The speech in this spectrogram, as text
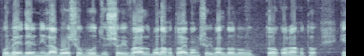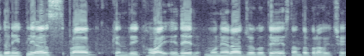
পূর্বে এদের নীলাভ সবুজ শৈবাল বলা হতো এবং শৈবাল দলভুক্ত করা হতো। কিন্তু নিউক্লিয়াস প্রাগ কেন্দ্রিক হওয়ায় এদের মনেরা জগতে স্থানান্তর করা হয়েছে।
